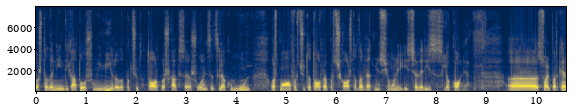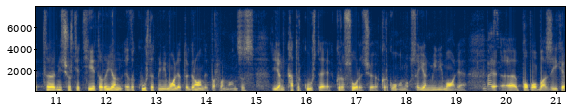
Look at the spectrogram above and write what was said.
është edhe një indikator shumë i mirë edhe për qytetarë, për shkak se e shohin se cila komunë është më afër qytetarëve për çka është edhe vetë misioni i qeverisjes lokale. Sa i përket një çështje tjetër janë edhe kushtet minimale të grantit të performancës, janë katër kushte kryesore që kërkohen ose janë minimale, po po bazike,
